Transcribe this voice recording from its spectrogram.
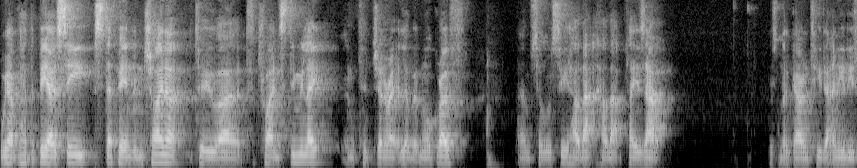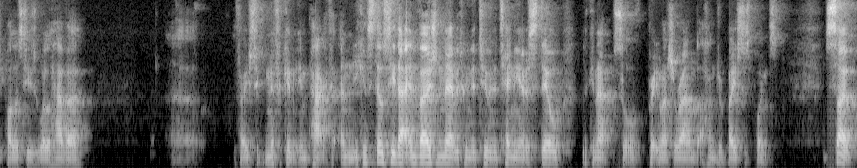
We have had the BOC step in in China to uh, to try and stimulate and to generate a little bit more growth. Um, so we'll see how that how that plays out. There's no guarantee that any of these policies will have a, very significant impact. And you can still see that inversion there between the two and the 10 year is still looking at sort of pretty much around 100 basis points. So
